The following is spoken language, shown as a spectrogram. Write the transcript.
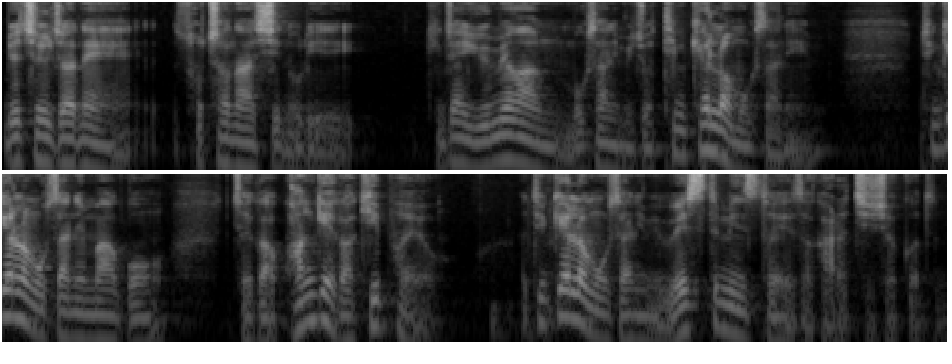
며칠 전에 소천하신 우리 굉장히 유명한 목사님이죠. 팀 켈러 목사님. 팀 켈러 목사님하고 제가 관계가 깊어요. 팀 켈러 목사님이 웨스트민스터에서 가르치셨거든요.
